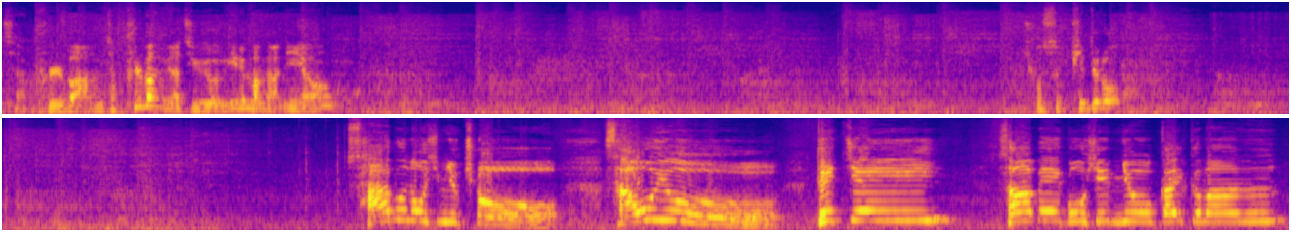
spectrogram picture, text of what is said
자, 자, 풀방. 자, 풀방입니다, 지금. 1인방 아니에요. 조스피드로 4분 56초 456 됐지 456 깔끔한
